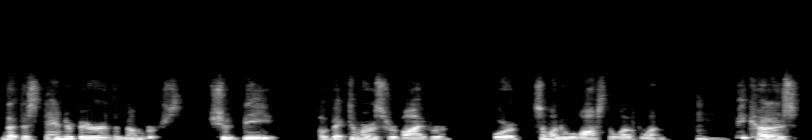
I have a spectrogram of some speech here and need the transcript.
that the standard bearer of the numbers should be a victim or a survivor or someone who lost a loved one mm-hmm. because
